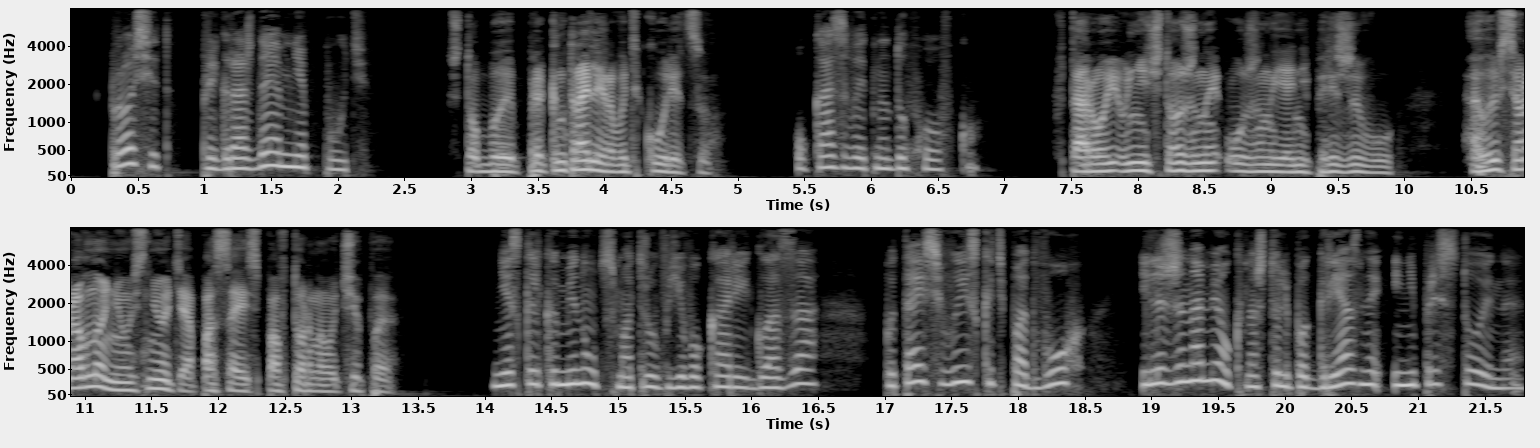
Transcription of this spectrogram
— просит, преграждая мне путь чтобы проконтролировать курицу. Указывает на духовку. Второй уничтоженный ужин я не переживу. А вы все равно не уснете, опасаясь повторного ЧП. Несколько минут смотрю в его карие глаза, пытаясь выискать подвох или же намек на что-либо грязное и непристойное.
